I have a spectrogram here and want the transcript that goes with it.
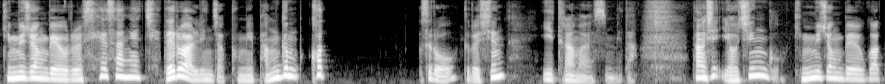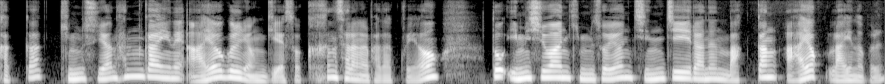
김유정 배우를 세상에 제대로 알린 작품이 방금 컷 으로 들으신 이 드라마였습니다. 당시 여진구, 김미정 배우가 각각 김수현, 한가인의 아역을 연기해서 큰 사랑을 받았고요. 또 임시완, 김소연, 진지라는 막강 아역 라인업을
